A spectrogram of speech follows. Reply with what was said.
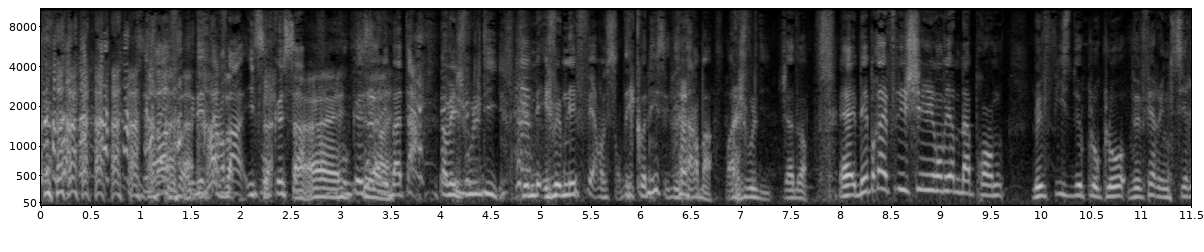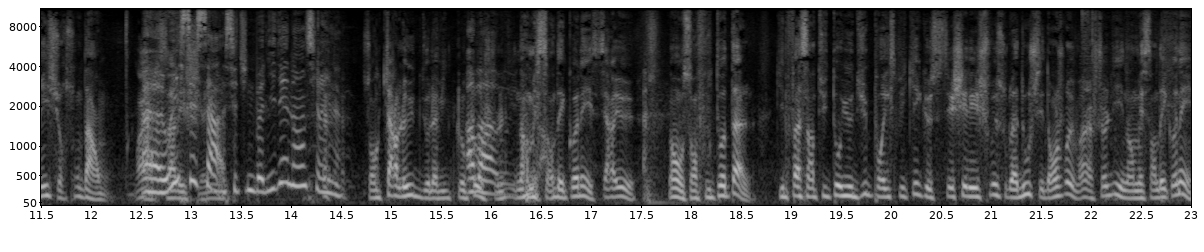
C'est grave, c'est des tarbas. Il faut que ça. Ouais, Il faut que ça, les bâtards. Non mais je vous le dis, je vais me, je vais me les faire sans déconner, c'est des tarbas. Voilà, je vous le dis, j'adore. Eh, mais bref, les chéris, on vient de l'apprendre. Le fils de Clo-Clo veut faire une série sur son daron. Voilà, Euh, ça, oui, c'est chéris. ça. C'est une bonne idée, non, Cyril Son Carl Hugues de la vie de Clo-Clo, Ah bah, je le dis. oui. Non mais sans déconner, sérieux. Non, on s'en fout total. Qu'il fasse un tuto YouTube pour expliquer que sécher les cheveux sous la douche c'est dangereux. Voilà, je te le dis. Non mais sans déconner.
